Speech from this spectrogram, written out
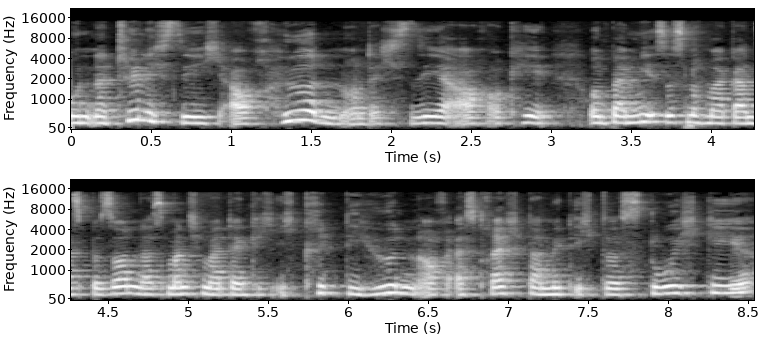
Und natürlich sehe ich auch Hürden und ich sehe auch, okay, und bei mir ist es nochmal ganz besonders. Manchmal denke ich, ich kriege die Hürden auch erst recht, damit ich das durchgehe.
